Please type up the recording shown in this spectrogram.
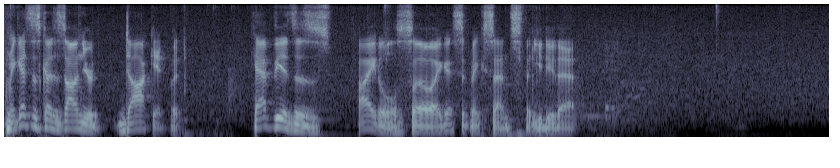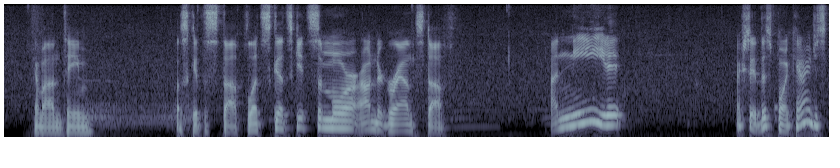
I, mean, I guess it's because it's on your docket, but Capheus is idle, so I guess it makes sense that you do that. Come on, team. Let's get the stuff. Let's let's get some more underground stuff. I need it. Actually, at this point, can I just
